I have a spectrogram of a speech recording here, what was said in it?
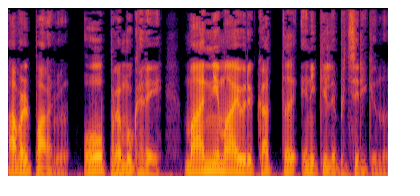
അവൾ പറഞ്ഞു ഓ പ്രമുഖരെ മാന്യമായൊരു കത്ത് എനിക്ക് ലഭിച്ചിരിക്കുന്നു.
